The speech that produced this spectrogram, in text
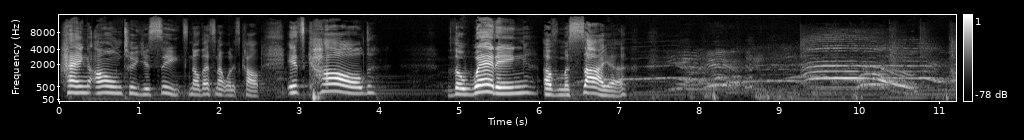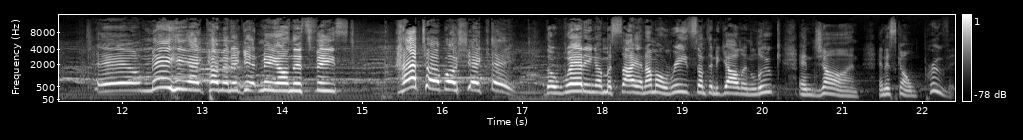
Hang On to Your Seats. No, that's not what it's called. It's called the Wedding of Messiah. Tell me he ain't coming to get me on this feast. The wedding of Messiah. And I'm going to read something to y'all in Luke and John, and it's going to prove it.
